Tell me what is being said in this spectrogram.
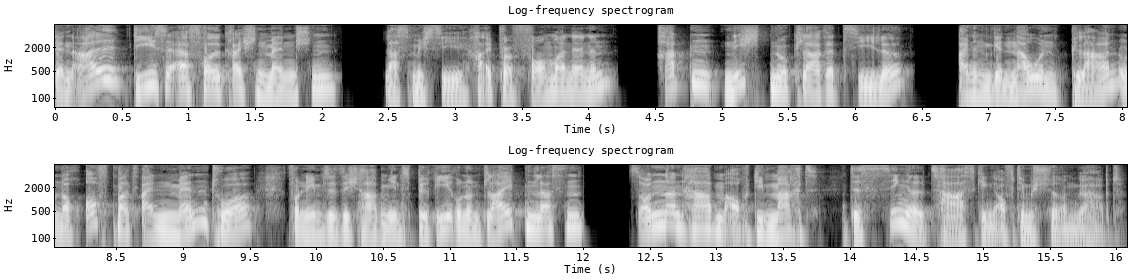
Denn all diese erfolgreichen Menschen, lass mich sie High Performer nennen, hatten nicht nur klare Ziele, einen genauen Plan und auch oftmals einen Mentor, von dem sie sich haben inspirieren und leiten lassen, sondern haben auch die Macht des Single-Tasking auf dem Schirm gehabt.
